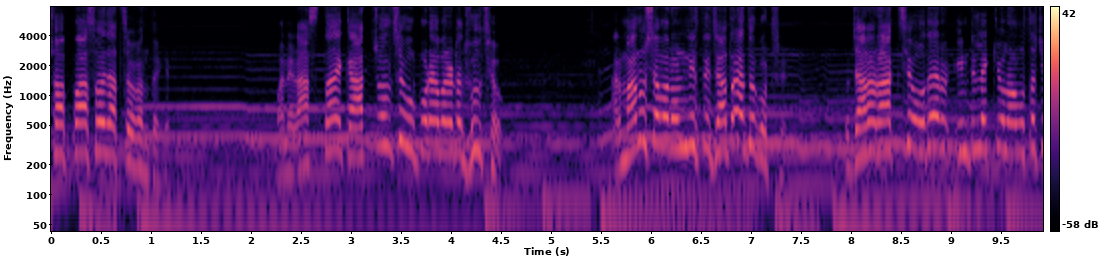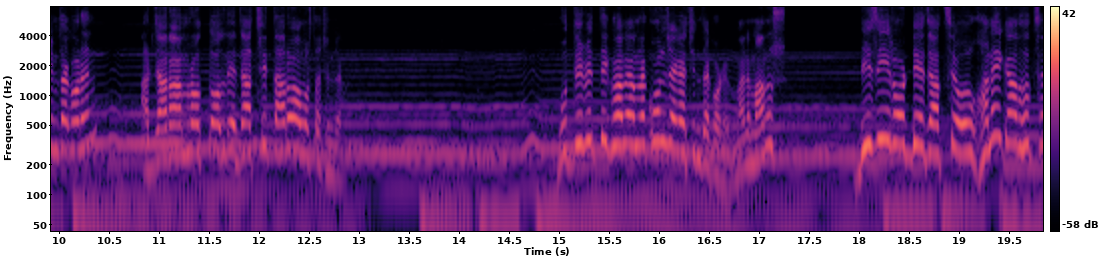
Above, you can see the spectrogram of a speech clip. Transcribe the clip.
সব পাস হয়ে যাচ্ছে ওখান থেকে। মানে রাস্তায় কাজ চলছে, উপরে আবার এটা ঝুলছেও। আর মানুষ আবার অন্যস্তে যাতায়াত করছে। যারা রাখছে ওদের ইন্টেলেকচুয়াল অবস্থা চিন্তা করেন, আর যারা আমরা তল দিয়ে যাচ্ছি, তারও অবস্থা চিন্তা করেন। বুদ্ধিভিত্তিকভাবে আমরা কোন জায়গায় চিন্তা করেন? মানে মানুষ বিজি রোড দিয়ে যাচ্ছে, ওখানেই কাজ হচ্ছে।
